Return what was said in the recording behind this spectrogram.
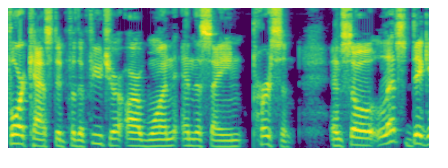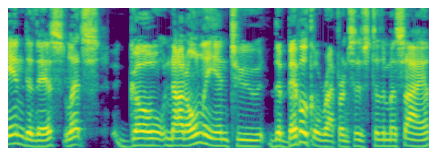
forecasted for the future are one and the same person. And so let's dig into this. Let's go not only into the biblical references to the Messiah,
